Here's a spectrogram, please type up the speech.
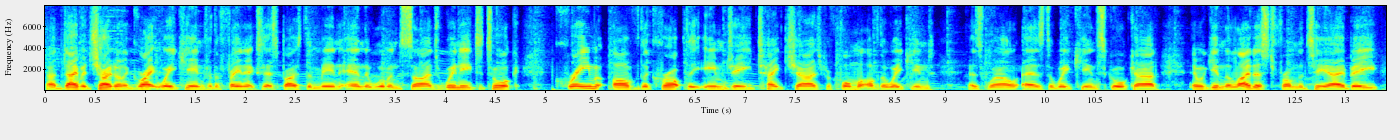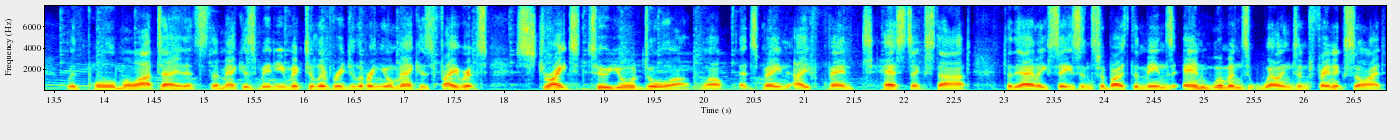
Uh, David Chote on a great weekend for the Phoenix. That's both the men and the women's sides. We need to talk cream of the crop, the MG take charge performer of the weekend, as well as the weekend scorecard. And we get the latest from the TAB with Paul Moate. That's the Macca's menu. McDelivery, delivering your Macca's favourites straight to your door. Well, it's been a fantastic start to the A-League seasons for both the men's and women's Wellington Phoenix side.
